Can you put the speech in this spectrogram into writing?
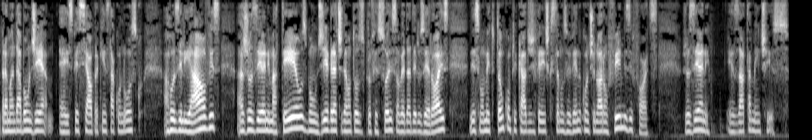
para mandar bom dia é, especial para quem está conosco, a Roseli Alves, a Josiane Mateus, bom dia, gratidão a todos os professores, são verdadeiros heróis. Nesse momento tão complicado e diferente que estamos vivendo, continuaram firmes e fortes. Josiane, Exatamente isso.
